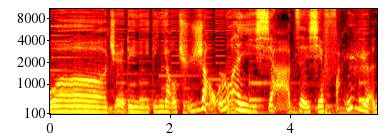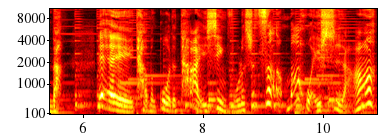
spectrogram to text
我决定一定要去扰乱一下这些凡人呐！哎，他们过得太幸福了，是怎么回事啊？啊，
